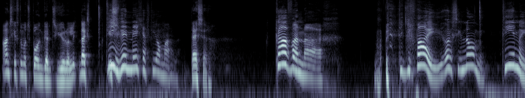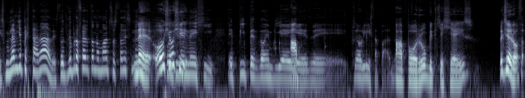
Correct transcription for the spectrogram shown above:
Αν σκεφτούμε τους point guard της EuroLeague. Εντάξει, Τι ίσως- δεν έχει αυτή η ομάδα. Τέσσερα. Κάβαναχ! και κυφάει. Όχι, συγγνώμη. Τι εννοείς, μιλάμε για παιχταράδες. Το ότι δεν προφέρω το όνομά του σωστά δεν σημαίνει Ναι, όχι, ότι όχι. δεν έχει επίπεδο NBA Α- ε, ρολίστα πάντα. Από Ρούμπιτ και Hayes. Δεν ξέρω, θα,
